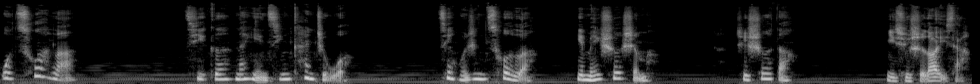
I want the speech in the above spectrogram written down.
我错了。”七哥拿眼睛看着我，见我认错了，也没说什么，只说道：“你去拾掇一下，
